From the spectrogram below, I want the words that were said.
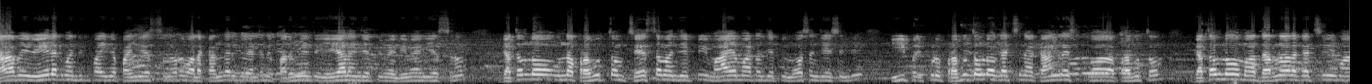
యాభై వేలకు మందికి పైగా పనిచేస్తున్నారు. వాళ్ళకందరికీ వెంటనే పర్మనెంట్ చేయాలని చెప్పి మేము డిమాండ్ చేస్తున్నాం. గతంలో ఉన్న ప్రభుత్వం చేస్తామని చెప్పి మాయ మాటలు చెప్పి మోసం చేసింది. ఈ ఇప్పుడు ప్రభుత్వంలోకి వచ్చిన కాంగ్రెస్ ప్రభుత్వం గతంలో మా ధర్నాలకు వచ్చి మా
